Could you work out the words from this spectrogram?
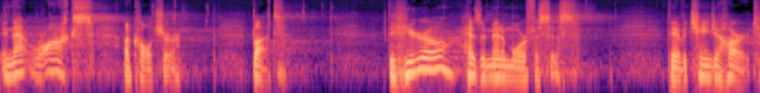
And that rocks a culture. But the hero has a metamorphosis, they have a change of heart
